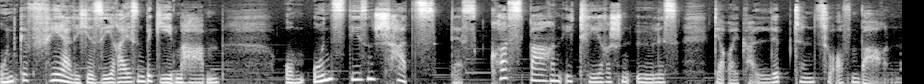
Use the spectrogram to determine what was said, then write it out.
und gefährliche Seereisen begeben haben, um uns diesen Schatz des kostbaren ätherischen Öles der Eukalypten zu offenbaren.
